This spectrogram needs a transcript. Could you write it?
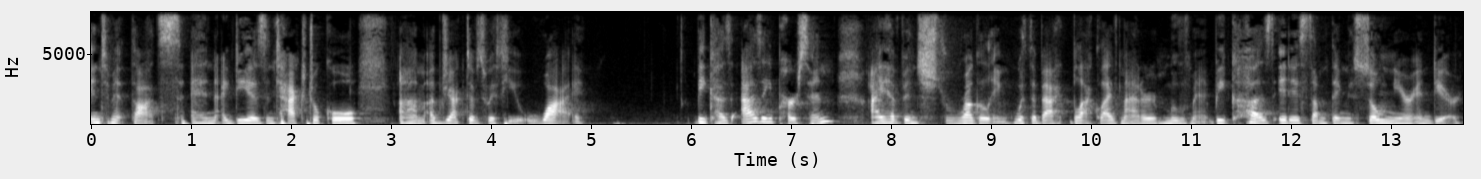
intimate thoughts and ideas and tactical um, objectives with you. Why? because as a person, I have been struggling with the Black Lives Matter movement because it is something so near and dear.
